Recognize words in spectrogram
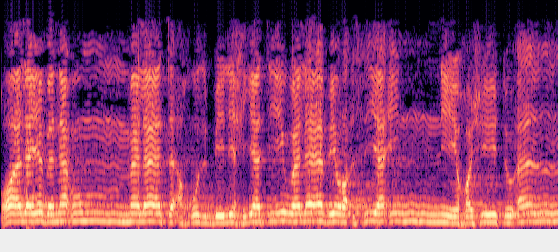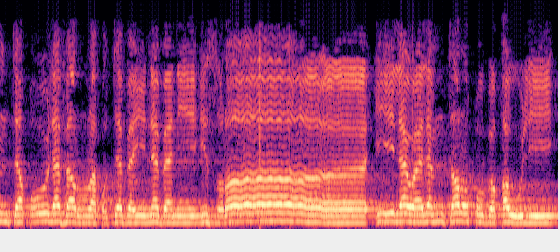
قال يا ابن أم لا تأخذ بلحيتي ولا برأسي إني خشيت أن تقول فرقت بين بني إسرائيل ولم ترقب قولي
